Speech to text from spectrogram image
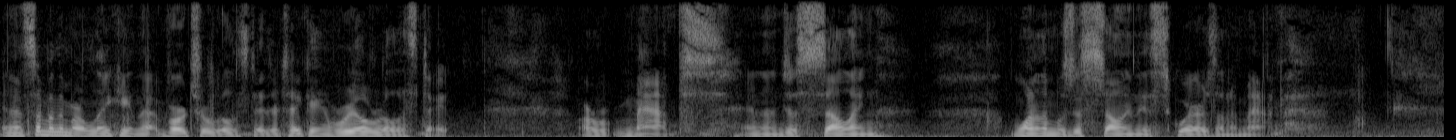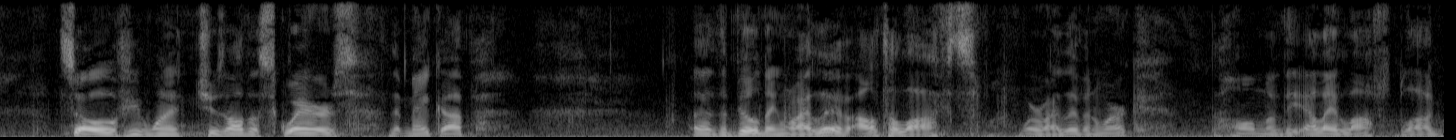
and then some of them are linking that virtual real estate, they're taking real real estate or maps and then just selling. One of them was just selling these squares on a map. So if you want to choose all the squares that make up uh, the building where I live, Alta Lofts, where I live and work, the home of the LA Loft blog,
